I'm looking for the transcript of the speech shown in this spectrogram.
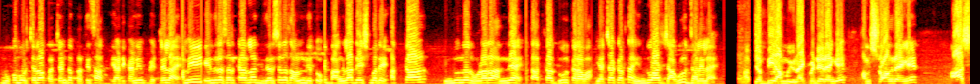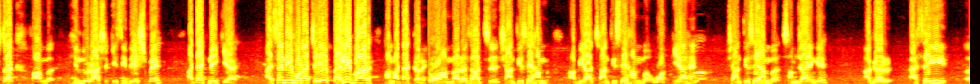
मूक मोर्चाला प्रचंड प्रतिसाद या ठिकाणी भेटलेला आहे. आम्ही केंद्र सरकारला निदर्शनास आणून देतो की बांगलादेशमध्ये तात्काळ हिंदूंवर होणारा अन्याय तात्काळ दूर करावा याच्याकरता हिंदू आज जागृत झालेला आहे. जब भी हम यूनाइटमेंट में रहेंगे हम स्ट्रांग रहेंगे आज तक हम हिंदू राष्ट्र किसी देश में अटैक नहीं किया है। ऐसा नहीं होना चाहिए। पहली बार हम अटैक करें। तो हमारे साथ शांति से हम अभी आज शांति से हम वॉक किया है। शांति से हम समझाएँगे। अगर ऐसे ही आ,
